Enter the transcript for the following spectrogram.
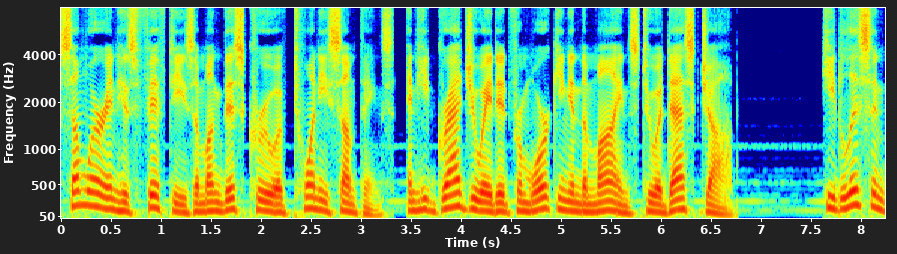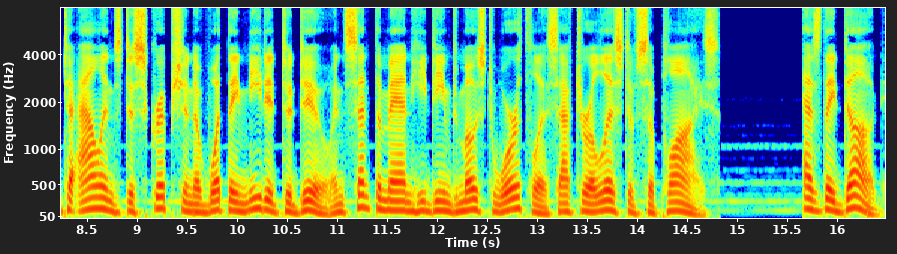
somewhere in his 50s among this crew of 20 somethings, and he'd graduated from working in the mines to a desk job. He'd listened to Alan's description of what they needed to do and sent the man he deemed most worthless after a list of supplies. As they dug,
